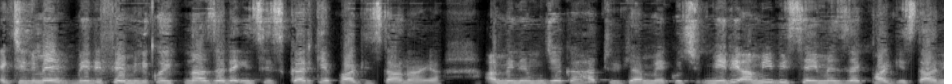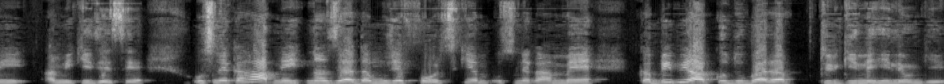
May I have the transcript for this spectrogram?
एक्चुअली मैं मेरी फैमिली को इतना ज़्यादा इंसिस्ट करके पाकिस्तान आया। अम्मी ने मुझे कहा तुर्किया में कुछ मेरी अम्मी भी सेम एज लाइक पाकिस्तानी अम्मी की जैसे उसने कहा आपने इतना ज़्यादा मुझे फोर्स किया। उसने कहा मैं कभी भी आपको दोबारा तुर्की नहीं लूँगी।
